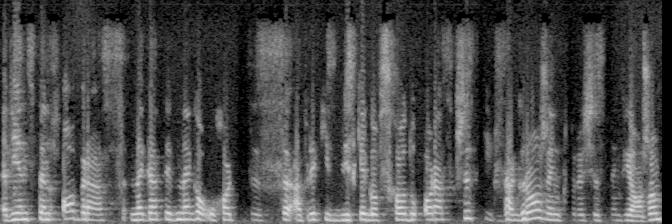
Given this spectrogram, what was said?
E, Więc ten obraz negatywnego uchodźcy z Afryki, z Bliskiego Wschodu oraz wszystkich zagrożeń, które się z tym wiążą,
